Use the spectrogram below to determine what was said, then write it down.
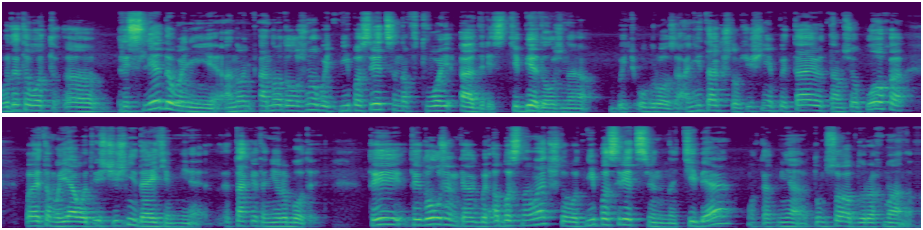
вот это вот э, преследование, оно, оно должно быть непосредственно в твой адрес. Тебе должна быть угроза, а не так, что в Чечне пытают, там все плохо, поэтому я вот из Чечни дайте мне. Так это не работает. Ты, ты должен как бы обосновать, что вот непосредственно тебя, вот как меня Тумсо Абдурахманов,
